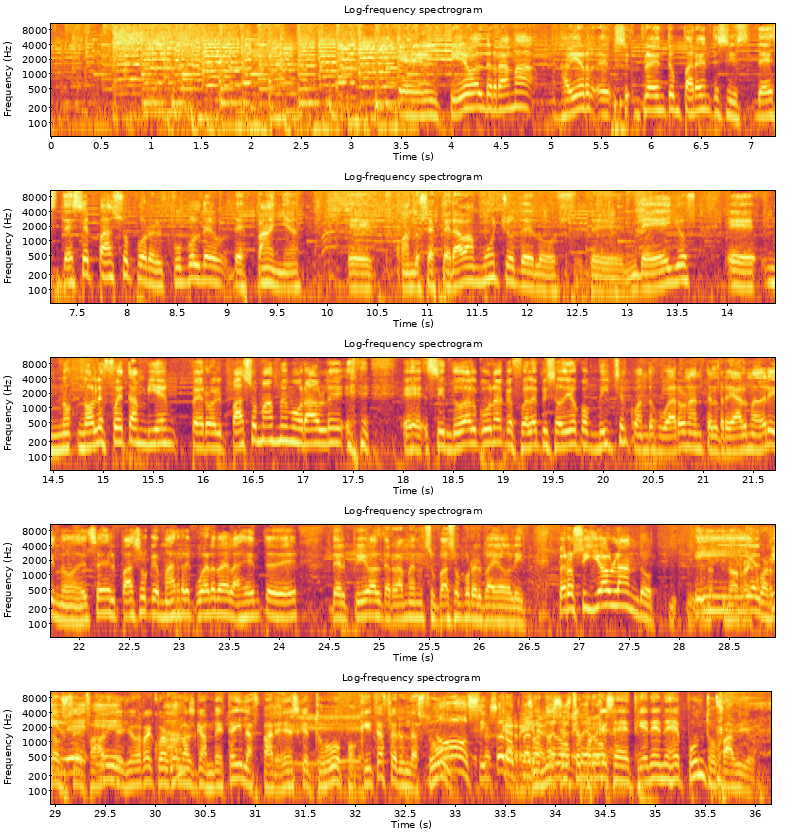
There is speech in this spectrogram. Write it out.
El pibe Valderrama Javier, eh, simplemente un paréntesis, de, de ese paso por el fútbol de, España, eh, cuando se esperaba mucho de, los, de ellos, eh, no, no le fue tan bien, pero el paso más memorable, eh, sin duda alguna, que fue el episodio con Mitchell cuando jugaron ante el Real Madrid, ¿no? Ese es el paso que más recuerda de la gente de, del Pío Valderrama en su paso por el Valladolid. Pero siguió hablando. Y no, no el recuerdo pibe, usted, Fabio. eh, Yo recuerdo ¿ah? las gambetas y las paredes que tuvo, poquitas, pero las tuvo. No, sí, pero- pero- no sé pero- usted por qué pero- se detiene en ese punto, Fabio.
